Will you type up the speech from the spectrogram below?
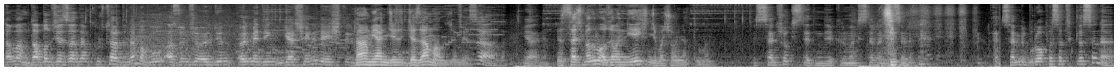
Tamam double cezadan kurtardın ama bu az önce öldüğün ölmediğin gerçeğini değiştirmiyor. Tamam yani ce- ceza mı alacağım? Ceza aldın. Yani. Ya saçmalama o zaman niye ikinci maç oynattın bana? E, Sen çok istedin diye kırmak istemedim seni. Sen bir Bro Pass'a tıklasana.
